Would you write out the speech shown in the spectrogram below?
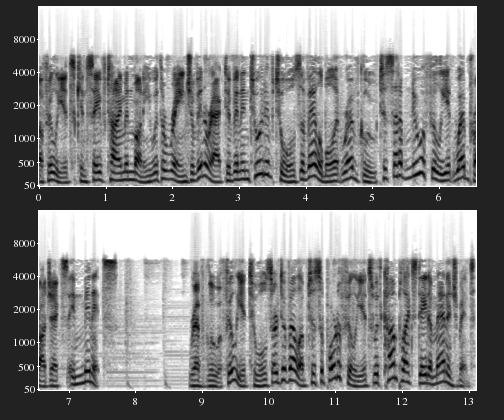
Affiliates can save time and money with a range of interactive and intuitive tools available at RevGlue to set up new affiliate web projects in minutes. RevGlue affiliate tools are developed to support affiliates with complex data management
